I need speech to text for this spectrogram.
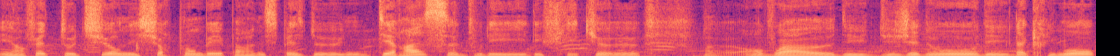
et en fait au-dessus on est surplombé par une espèce de terrasse. D'où les, flics envoient des, jets d'eau, des lacrymos,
